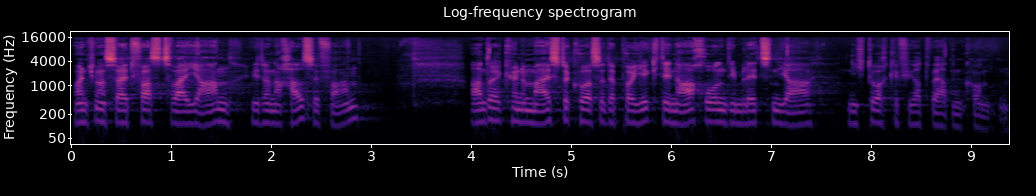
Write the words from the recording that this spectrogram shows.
manchmal seit fast zwei Jahren, wieder nach Hause fahren. Andere können Meisterkurse der Projekte nachholen, die im letzten Jahr nicht durchgeführt werden konnten.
